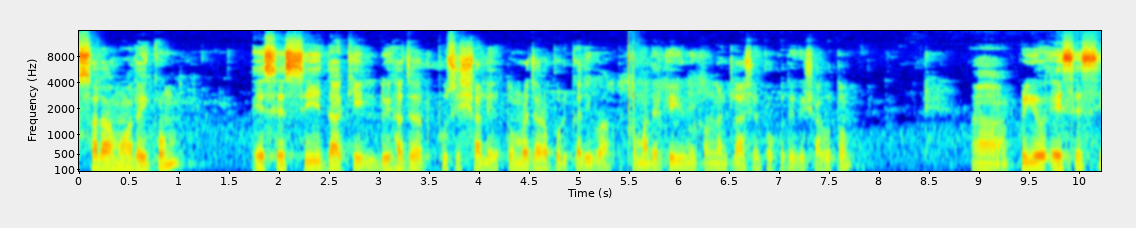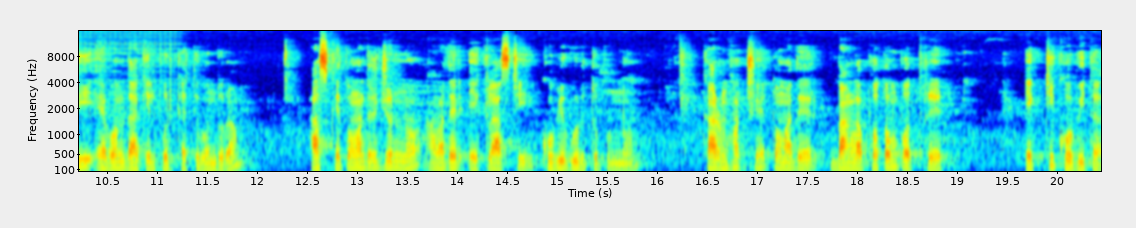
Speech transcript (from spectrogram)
আসসালামু আলাইকুম। এসএসসি দাখিল দুই হাজার পঁচিশ সালে তোমরা যারা পরীক্ষা দিবা, তোমাদেরকে ইউনিক অনলাইন ক্লাসের পক্ষ থেকে স্বাগতম। প্রিয় এসএসসি এবং দাখিল পরীক্ষার্থী বন্ধুরা, আজকে তোমাদের জন্য আমাদের এই ক্লাসটি খুবই গুরুত্বপূর্ণ। কারণ হচ্ছে তোমাদের বাংলা প্রথম পত্রের একটি কবিতা,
